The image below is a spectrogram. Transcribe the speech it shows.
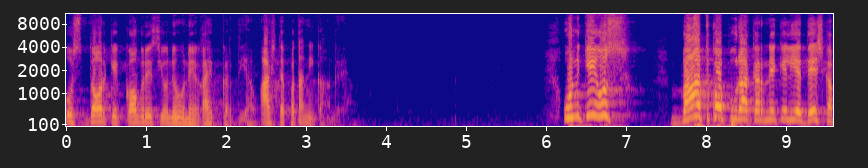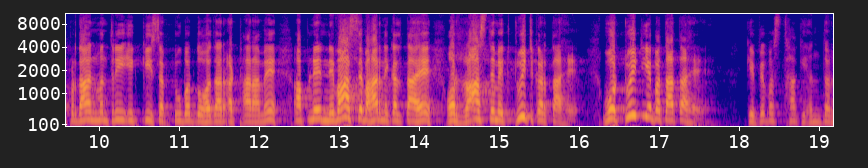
उस दौर के कांग्रेसियों ने उन्हें गायब कर दिया। आज तक पता नहीं कहाँ गए। उनकी उस बात को पूरा करने के लिए देश का प्रधानमंत्री 21 अक्टूबर 2018 में अपने निवास से बाहर निकलता है और रास्ते में एक ट्वीट करता है। वो ट्वीट ये बताता है कि व्यवस्था के अंदर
